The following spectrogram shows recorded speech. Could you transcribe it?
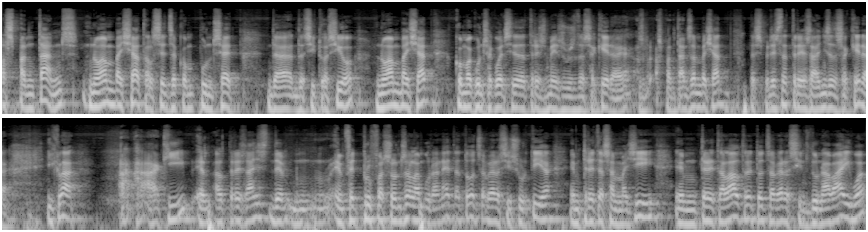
Els pantans no han baixat el 16,7 de, de situació, no han baixat com a conseqüència de tres mesos de sequera. Eh? Els, els pantans han baixat després de tres anys de sequera. I clar, aquí, el, el 3 anys, de, hem fet professors a la Moraneta, tots, a veure si sortia, hem tret a Sant Magí, hem tret a l'altre, tots a veure si ens donava aigua,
